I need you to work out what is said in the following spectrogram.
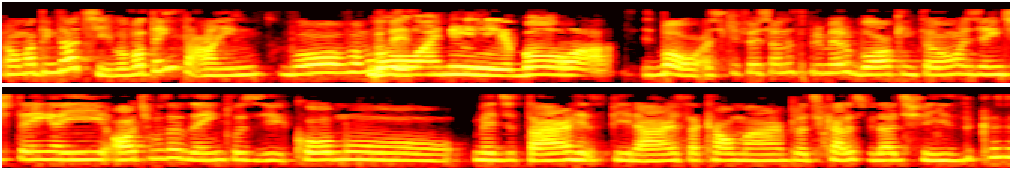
É uma tentativa. vou tentar, hein? Vou, vamos boa, ver. Boa, Ani, boa. Bom, acho que fechando esse primeiro bloco, então, a gente tem aí ótimos exemplos de como meditar, respirar, se acalmar, praticar atividade física.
